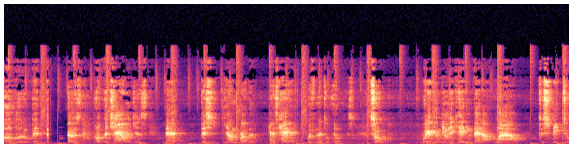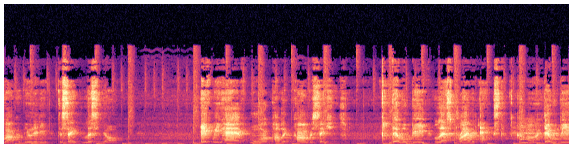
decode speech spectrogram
a little bit better because of the challenges that this young brother has had with mental illness. So we're communicating that out loud to speak to our community to say, listen, y'all, if we have more public conversations, there will be less private angst. Come on. There will be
